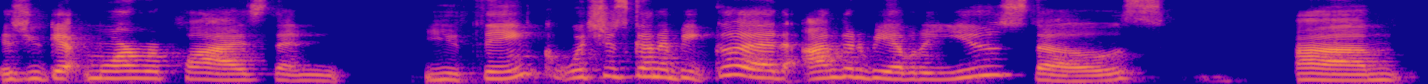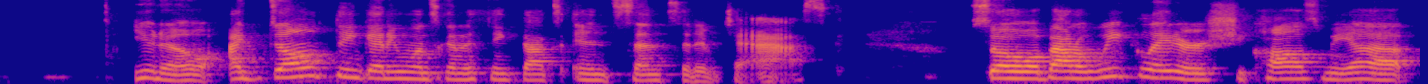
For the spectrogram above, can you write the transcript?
is you get more replies than you think, which is going to be good. I'm going to be able to use those. Um, you know, I don't think anyone's going to think that's insensitive to ask. So about a week later, she calls me up.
